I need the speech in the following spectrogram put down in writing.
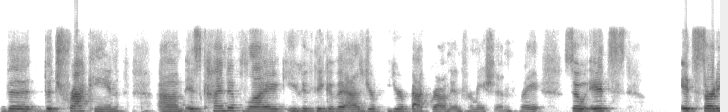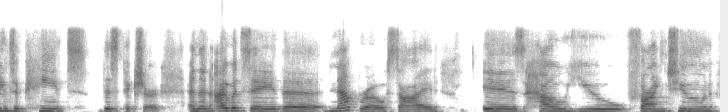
the the tracking um, is kind of like you can think of it as your your background information right? So it's it's starting to paint this picture. And then i would say the napro side is how you fine tune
